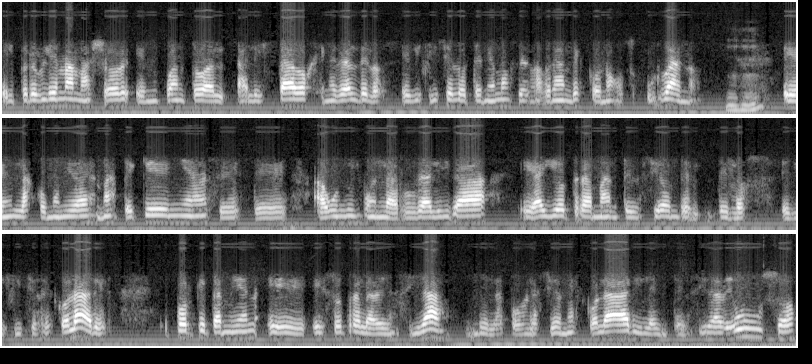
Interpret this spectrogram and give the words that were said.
el problema mayor en cuanto al, estado general de los edificios lo tenemos en los grandes conos urbanos. En las comunidades más pequeñas, este, aún mismo en la ruralidad, eh, hay otra mantención de, los edificios escolares, porque también eh, es otra la densidad de la población escolar y la intensidad de uso,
